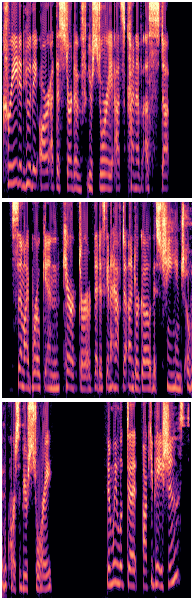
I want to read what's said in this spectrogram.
created who they are at the start of your story as kind of a stuck semi broken character that is going to have to undergo this change over the course of your story. Then we looked at occupations.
